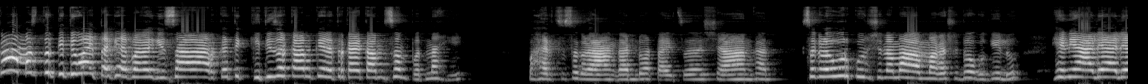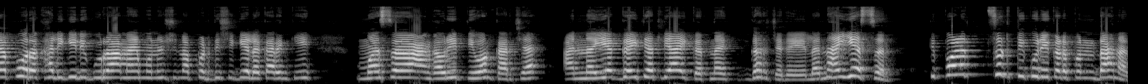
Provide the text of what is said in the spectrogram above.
कामच तर किती वायता घ्या बघा की सारखं ते किती जर काम केलं तर काय काम संपत नाही. बाहेरचं सगळं अंगण लोटायचं शान घाण सगळं उरकून शिना मा मागाशी दोघं गेलो. ह्याने आल्या आल्या पोरं खाली गेली गुरा नाही म्हणून शिना पडदेशी गेलं. कारण की मस अंगावर येते वंकारच्या आणि एक गाई त्यातली ऐकत नाही घरच्या गाईला नाही येत सण. ती पळत सुटती कुणीकडे पण दाहनात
